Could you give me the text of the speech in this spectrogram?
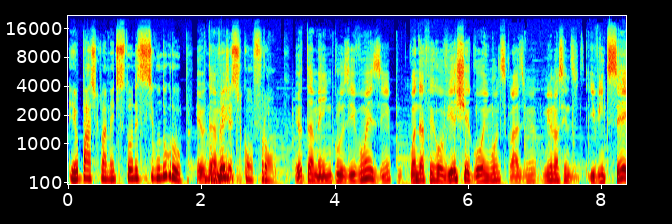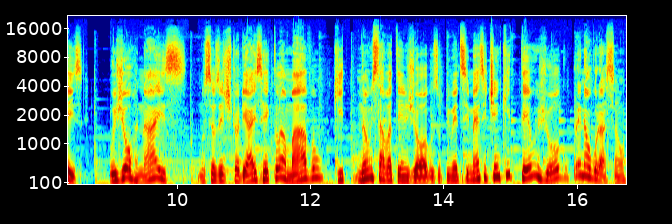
Eu, particularmente, estou nesse segundo grupo. Eu não também. vejo esse confronto. Eu também, inclusive, um exemplo. Quando a ferrovia chegou em Montes Claros em 1926, os jornais, nos seus editoriais, reclamavam que não estava tendo jogos no primeiro semestre e tinha que ter um jogo para inauguração.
